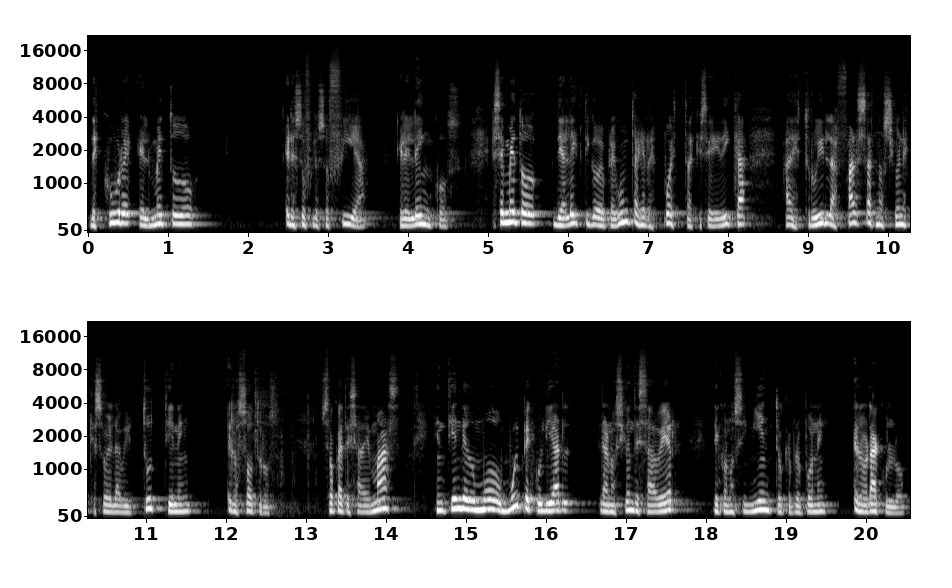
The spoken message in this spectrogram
descubre el método de su filosofía, el elencos, ese método dialéctico de preguntas y respuestas que se dedica a destruir las falsas nociones que sobre la virtud tienen en los otros. Sócrates además entiende de un modo muy peculiar la noción de saber, de conocimiento que propone el oráculo.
